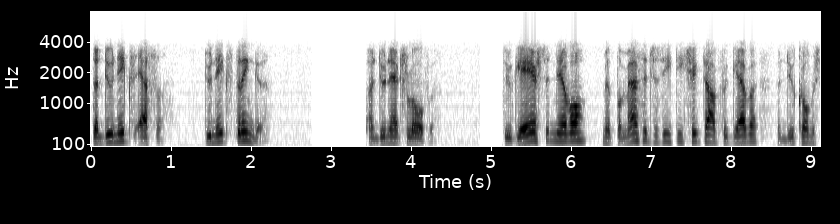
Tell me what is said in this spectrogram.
dan du nichts essen, du nichts trinken und du nicht schlafen. Du gehst in Niveau mit der Message, die ich dich geschickt habe, vergeben und du kommst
